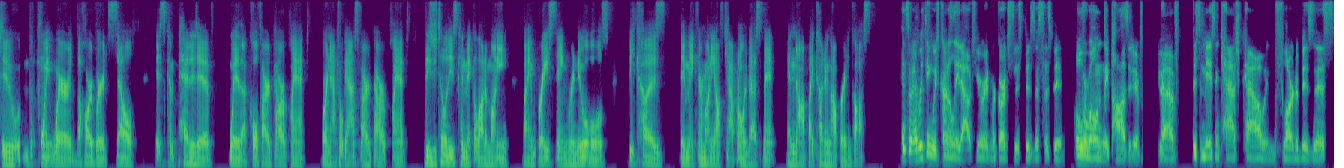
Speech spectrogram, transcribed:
to the point where the hardware itself is competitive with a coal fired power plant or a natural gas fired power plant, these utilities can make a lot of money by embracing renewables because they make their money off capital investment and not by cutting operating costs. And so everything we've kind of laid out here in regards to this business has been overwhelmingly positive. You have this amazing cash cow in the Florida business.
